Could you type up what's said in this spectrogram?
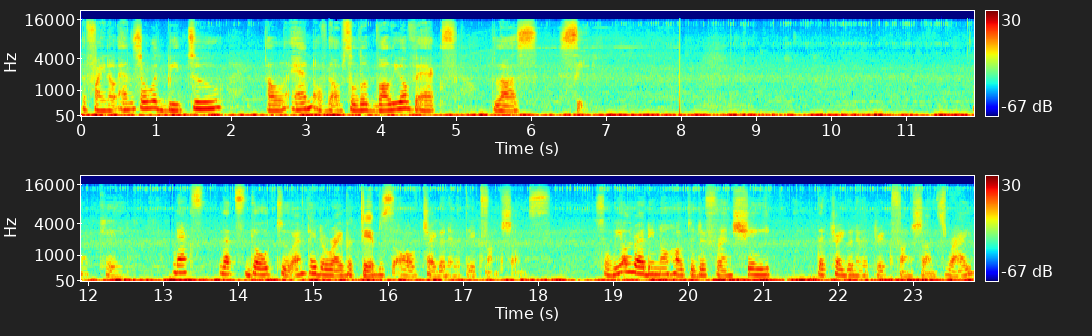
the final answer would be 2 ln of the absolute value of x plus c. Okay, next let's go to antiderivatives of trigonometric functions. So we already know how to differentiate the trigonometric functions, right?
